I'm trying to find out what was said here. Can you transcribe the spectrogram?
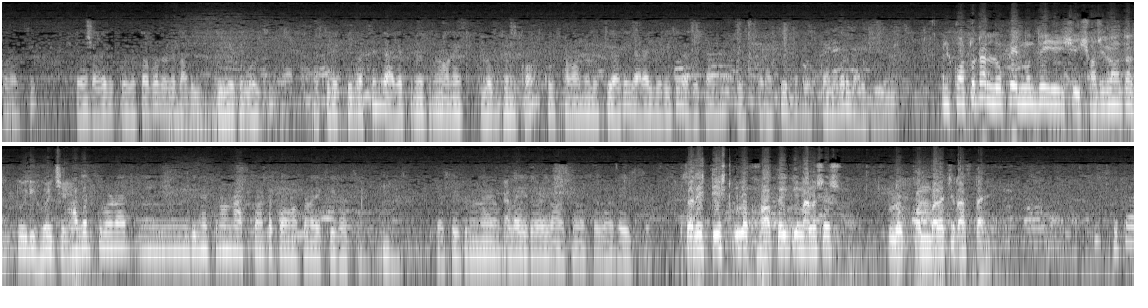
করাচ্ছি এবং তাদেরকে করার পর তাদের বাড়ি দিয়ে যেতে বলছি। আজকে দেখতে পাচ্ছেন যে আগের তুলনায় তুলনায় অনেক লোকজন কম খুব সামান্য লোকই আছে যারাই বেরিয়েছে তাদেরকে আমরা টেস্ট করাচ্ছি এবং টেস্ট করে বাড়ি দিয়ে দিচ্ছি মানে কতটা লোকের মধ্যে এই সেই সচেতনতা তৈরি হয়েছে? আগের তুলনায় দিনের তুলনায় আজকে অনেকটা কম আপনারা দেখতেই পাচ্ছেন। সেই তুলনায় বলা যেতে পারে মানুষের সচেতনতা এসছে। স্যার এই টেস্টগুলো হওয়াতেই কি মানুষের লোক কম বাড়াচ্ছে রাস্তায়? সেটা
